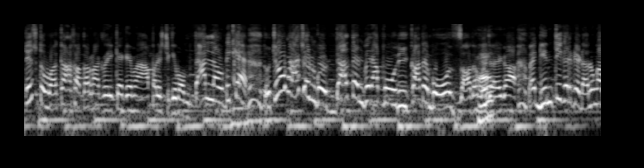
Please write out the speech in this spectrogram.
देख तो वह क्या खतरनाक तरीके के मैं यहाँ पर स्टिकी बम डाल रहा हूँ ठीक है? तो चलो बड़ा उनको डालते हैं फिर आपको दिखाते हैं बहुत ज़्यादा मज़ा आएगा। मैं गिनती करके डालूँगा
